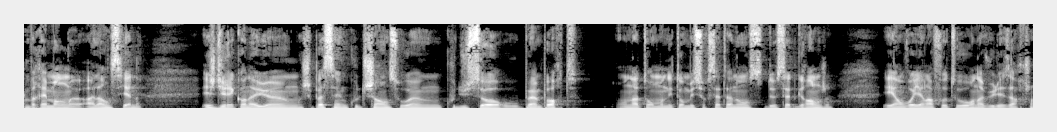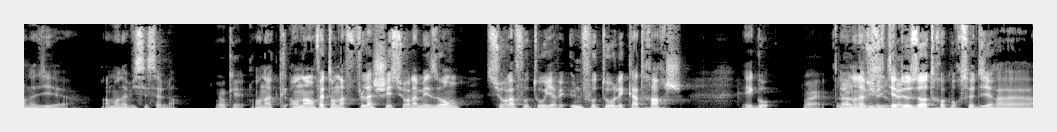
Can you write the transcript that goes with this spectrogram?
vraiment euh, à l'ancienne. Et je dirais qu'on a eu un, je sais pas, si c'est un coup de chance ou un coup du sort ou peu importe. On a on est tombé sur cette annonce de cette grange et en voyant la photo, on a vu les arches, on a dit, euh, à mon avis, c'est celle-là. ok. On a, on a en fait, on a flashé sur la maison, sur la photo. Il y avait une photo, les quatre arches. et go. Ouais. Et Là, on en a visité deux autres pour se dire euh,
